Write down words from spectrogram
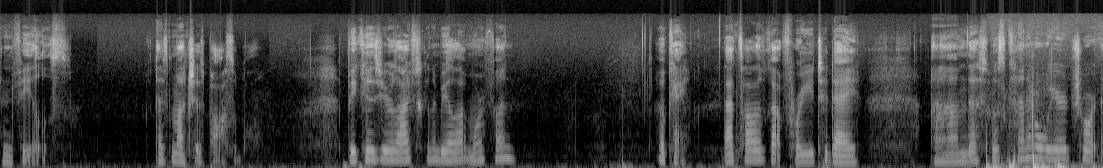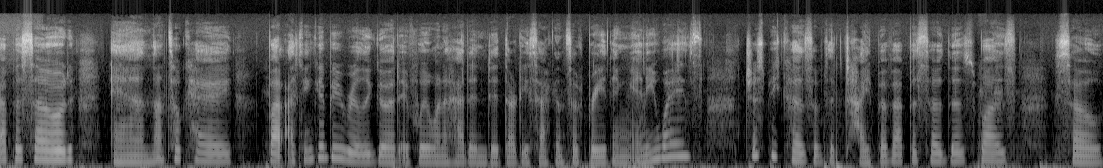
and feels as much as possible because your life's going to be a lot more fun. Okay, that's all I've got for you today. Um, this was kind of a weird short episode, and that's okay. But I think it'd be really good if we went ahead and did 30 seconds of breathing, anyways, just because of the type of episode this was. So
